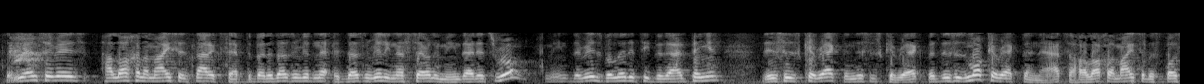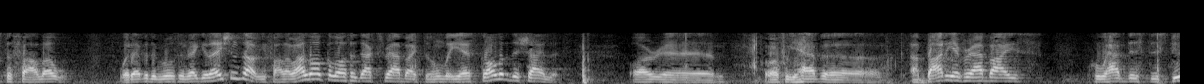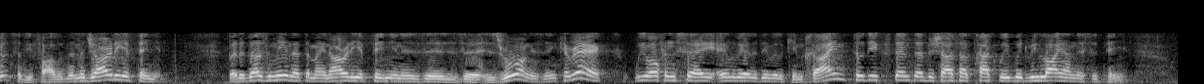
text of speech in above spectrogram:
So the answer is halacha lemaisa is not accepted, but it doesn't really, it doesn't really necessarily mean that it's wrong. I mean there is validity to that opinion. This is correct and this is correct, but this is more correct than that. So halacha lemaisa is supposed to follow whatever the rules and regulations are. We follow our local Orthodox rabbi to whom we ask all of the shilas, or uh, or if we have a, a body of rabbis who have this dispute, so we follow the majority opinion. But it doesn't mean that the minority opinion is, is, uh, is wrong, is incorrect. We often say, to the extent that B'Shas HaTchak we would rely on this opinion.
